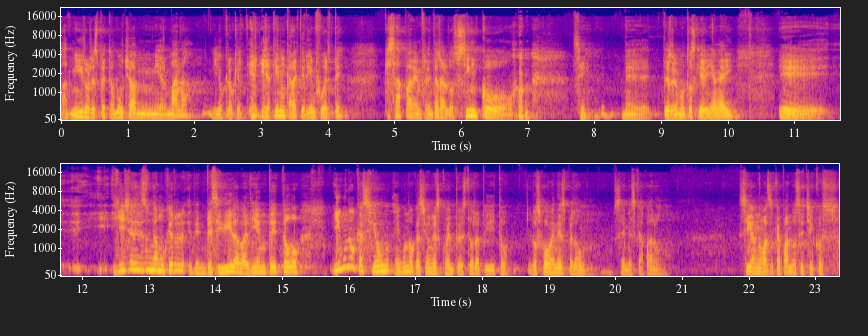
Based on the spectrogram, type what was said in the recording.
admiro, respeto mucho a mi hermana. Yo creo que ella tiene un carácter bien fuerte, quizá para enfrentar a los cinco terremotos que habían ahí. Eh, y ella es una mujer decidida, valiente, todo. Y en una ocasión, en una ocasión les cuento esto rapidito. Los jóvenes, perdón, se me escaparon. Sigan nomás escapándose, chicos.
